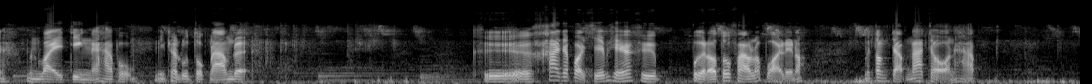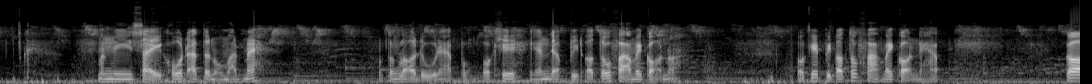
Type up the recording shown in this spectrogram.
นะมันไวจริงนะครับผมมีทะลุตกน้ำด้วยคือค่าจะปล่อยเคฟเคก็คือเปิดออโต้ฟล์แล้วปล่อยเลยเนาะไม่ต้องจับหน้าจอนะครับ มันมีใส่โค้ดอัตโนมัติไหม ต้องรอดูนะครับผมโอเคงั้นเดี๋ยวปิดออโต้ฟาร์มไว้ก่อนเนาะโอเค ปิดออโต้ฟาร์มไว้ก่อนนะครับ ก็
